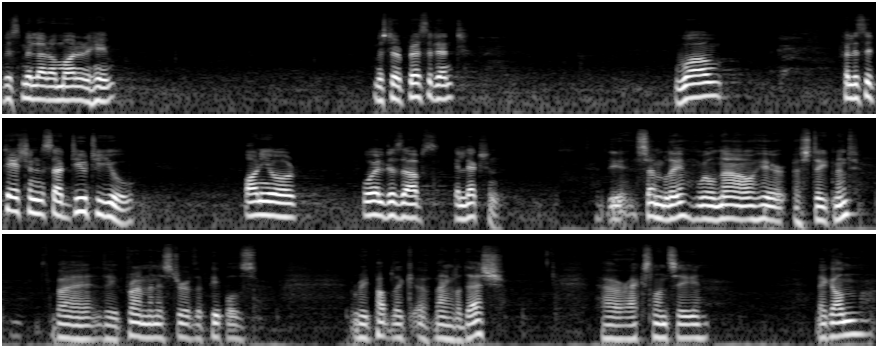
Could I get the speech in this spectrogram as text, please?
Bismillah Rahman Rahim. Mr. President, warm felicitations are due to you on your well deserved election. The Assembly will now hear a statement by the Prime Minister of the People's Republic of Bangladesh, Her Excellency Begum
